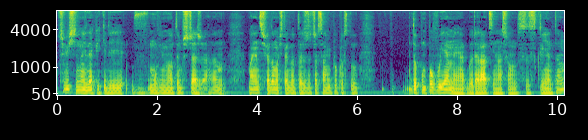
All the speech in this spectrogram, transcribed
Oczywiście najlepiej, kiedy mówimy o tym szczerze, ale mając świadomość tego też, że czasami po prostu dopompowujemy jakby relację naszą z, z klientem,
